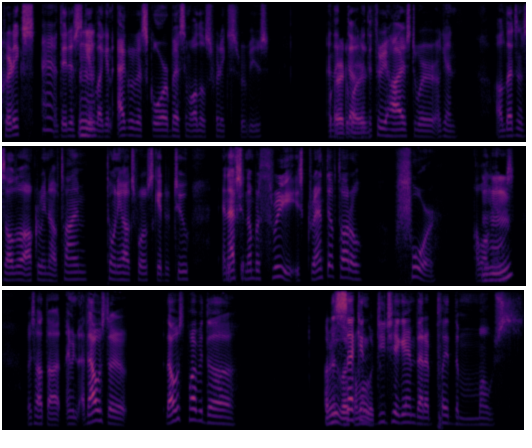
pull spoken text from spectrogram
critics and they just give Mhm. like an aggregate score based on all those critics' reviews. And Word, the, the three highest were again, uh, Legend of Zelda: Ocarina of Time, Tony Hawk's Pro Skater 2, and actually number three is Grand Theft Auto 4 of all Mhm. games. Which I thought, I mean, that was the that was probably the the. I'm gonna second look. GTA game that I played the most.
